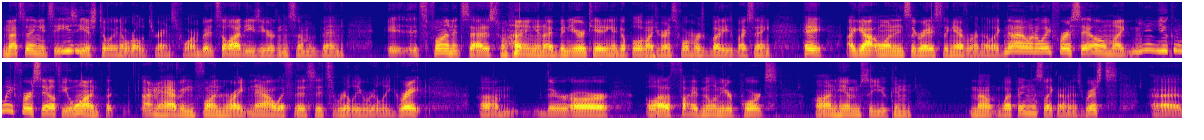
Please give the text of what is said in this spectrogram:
I'm not saying it's the easiest toy in the world to transform, but it's a lot easier than some have been. It, it's fun, it's satisfying, and I've been irritating a couple of my Transformers buddies by saying, "Hey, I got one, and it's the greatest thing ever." And they're like, "No, I want to wait for a sale." I'm like, yeah, "You can wait for a sale if you want, but I'm having fun right now with this. It's really, really great." Um, there are a lot of five millimeter ports on him, so you can mount weapons like on his wrists. Uh,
